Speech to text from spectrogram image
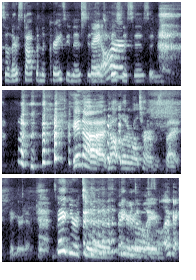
So they're stopping the craziness in They those are. businesses and in uh not literal terms, but figurative terms. figurative. Figuratively. Okay.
